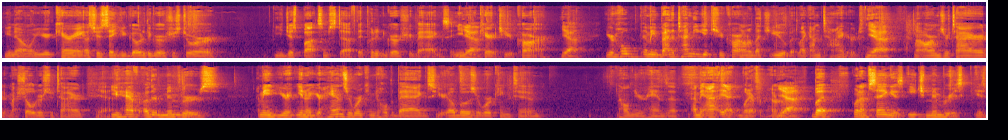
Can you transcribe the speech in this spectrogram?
you know, or you're carrying. Let's just say you go to the grocery store, you just bought some stuff. They put it in grocery bags, and you need to carry it to your car. Yeah. Your whole. I mean, by the time you get to your car, I don't know about you, but like I'm tired. Yeah. My arms are tired. My shoulders are tired. Yeah. You have other members. I mean, your you know your hands are working to hold the bags. Your elbows are working to hold your hands up. I mean, I, yeah, whatever. I don't know. Yeah. But what I'm saying is each member is is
